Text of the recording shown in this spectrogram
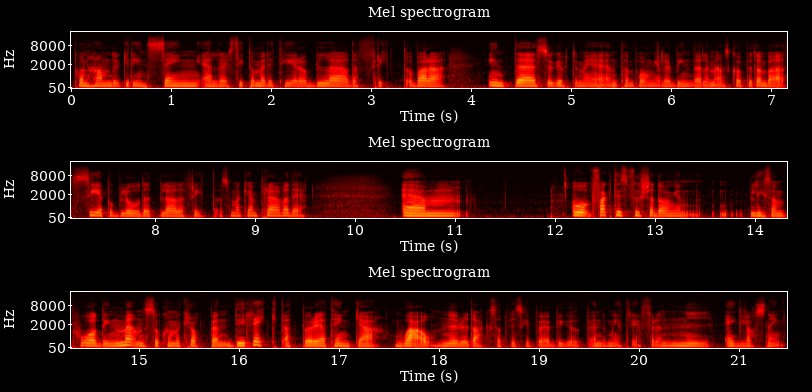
på en handduk i din säng eller sitta och meditera och blöda fritt och bara inte suga upp det med en tampong eller binda eller menskopp utan bara se på blodet, blöda fritt. Alltså man kan pröva det. Ehm, och faktiskt första dagen liksom på din mens så kommer kroppen direkt att börja tänka wow, nu är det dags att vi ska börja bygga upp endometrie för en ny ägglossning.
